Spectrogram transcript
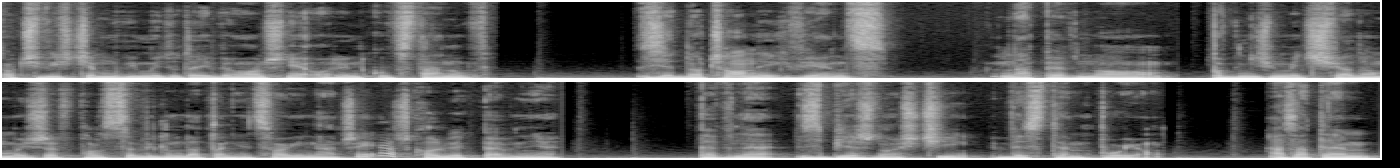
Oczywiście mówimy tutaj wyłącznie o rynku Stanów Zjednoczonych, więc na pewno powinniśmy mieć świadomość, że w Polsce wygląda to nieco inaczej, aczkolwiek pewnie pewne zbieżności występują. A zatem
